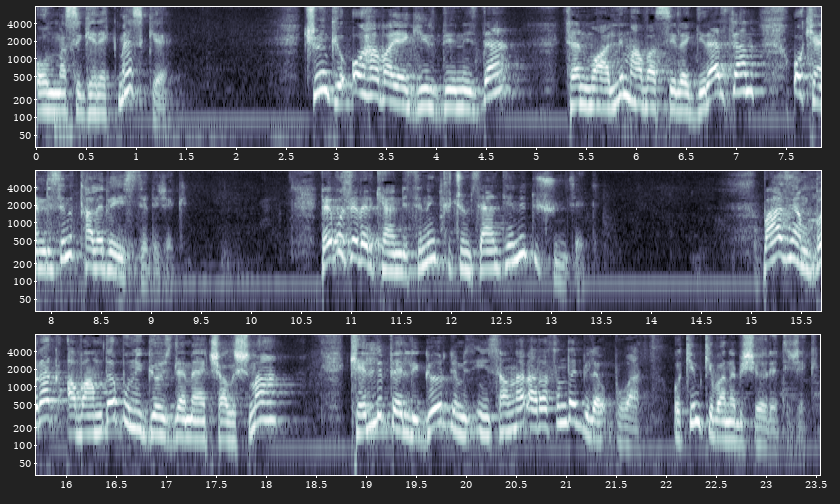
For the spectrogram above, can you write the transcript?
olması gerekmez ki. Çünkü o havaya girdiğinizde sen muallim havasıyla girersen o kendisini talebe istedecek. Ve bu sefer kendisinin küçümsendiğini düşünecek. Bazen bırak avamda bunu gözlemeye çalışma, kelli felli gördüğümüz insanlar arasında bile bu var. O kim ki bana bir şey öğretecek?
